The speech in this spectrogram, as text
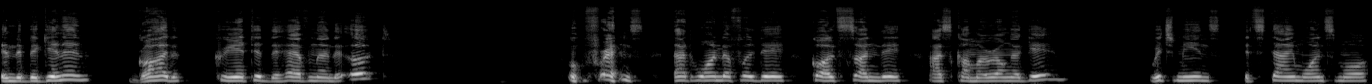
In the beginning, God created the heaven and the earth. Oh, friends, that wonderful day called Sunday has come around again, which means it's time once more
